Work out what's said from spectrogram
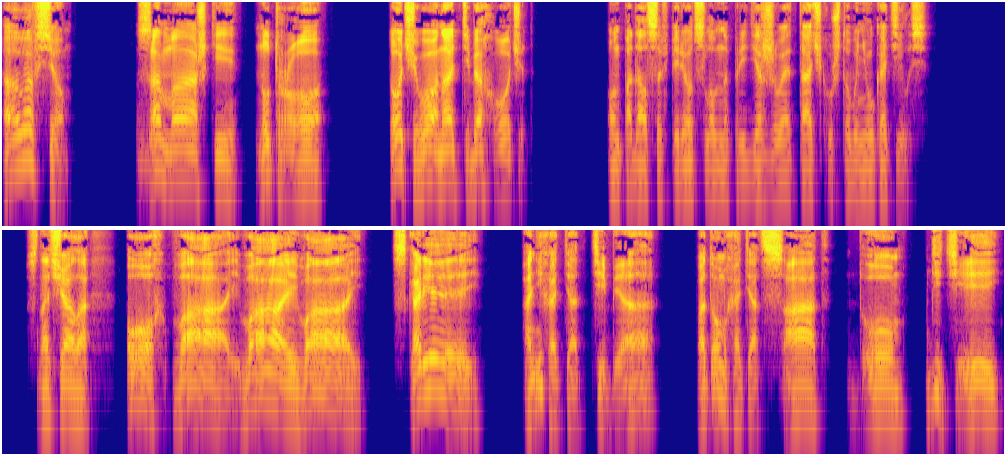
А во всем. Замашки, нутро, то, чего она от тебя хочет. Он подался вперед, словно придерживая тачку, чтобы не укатилась. Сначала «Ох, вай, вай, вай! Скорей!» Они хотят тебя, потом хотят сад, дом, детей,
